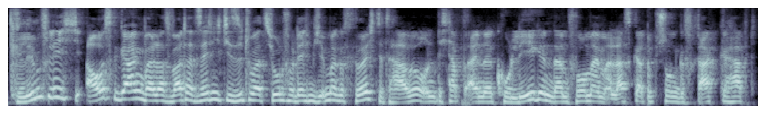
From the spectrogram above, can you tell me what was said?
glimpflich ausgegangen, weil das war tatsächlich die Situation, vor der ich mich immer gefürchtet habe. Und ich habe eine Kollegin dann vor meinem Alaska-Trip schon gefragt gehabt,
